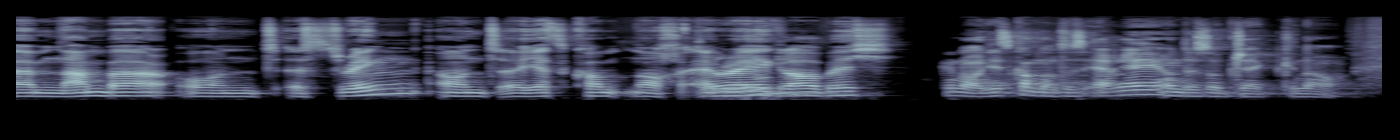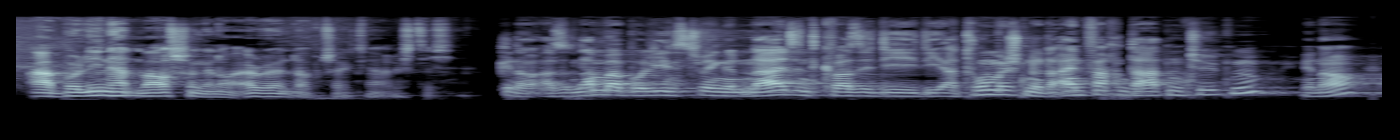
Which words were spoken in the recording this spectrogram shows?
ähm, Number und äh, String. Und äh, jetzt kommt noch Array, glaube ich. Genau, und jetzt kommt noch das Array und das Object, genau. Ah, Boolean hatten wir auch schon, genau. Array und Object, ja, richtig. Genau, also Number, Boolean, String und Null sind quasi die, die atomischen oder einfachen Datentypen, genau.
